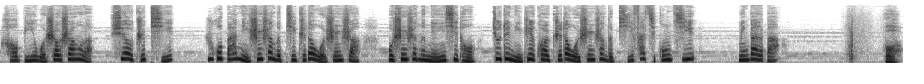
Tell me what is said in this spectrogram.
好比我烧伤了，需要植皮。如果把你身上的皮植到我身上，我身上的免疫系统就对你这块植到我身上的皮发起攻击，明白了吧？哦，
